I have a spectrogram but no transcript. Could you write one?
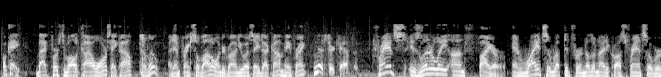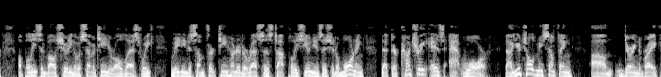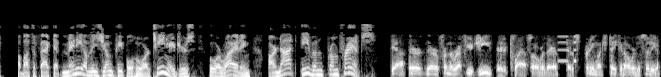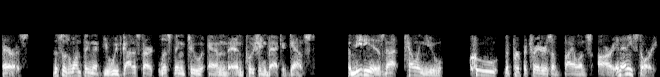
Okay, back first of all, Kyle Warren. Hey, Kyle. Hello. And then Frank Salvato, UndergroundUSA.com. Hey, Frank. Mr. Captain. France is literally on fire, and riots erupted for another night across France over a police-involved shooting of a 17-year-old last week, leading to some 1,300 arrests as top police unions issued a warning that their country is at war. Now, you told me something um, during the break about the fact that many of these young people who are teenagers who are rioting are not even from France. Yeah, they're they're from the refugee uh, class over there that's pretty much taken over the city of Paris. This is one thing that you, we've got to start listening to and and pushing back against. The media is not telling you who the perpetrators of violence are in any story.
